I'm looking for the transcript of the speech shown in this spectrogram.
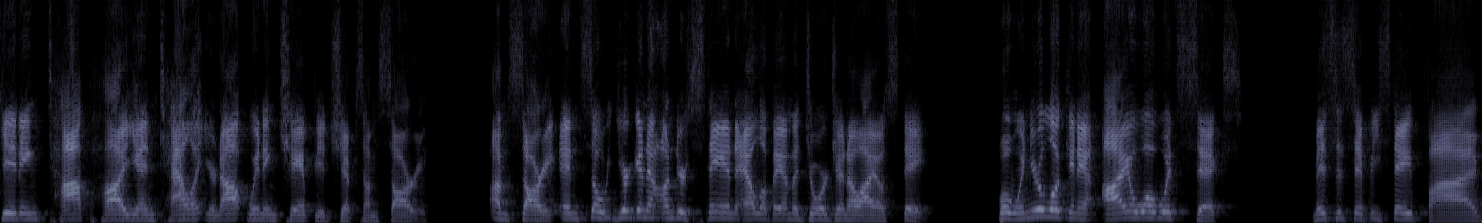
getting top high end talent. You're not winning championships. I'm sorry. I'm sorry. And so you're going to understand Alabama, Georgia, and Ohio State. But when you're looking at Iowa with six, Mississippi State five,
